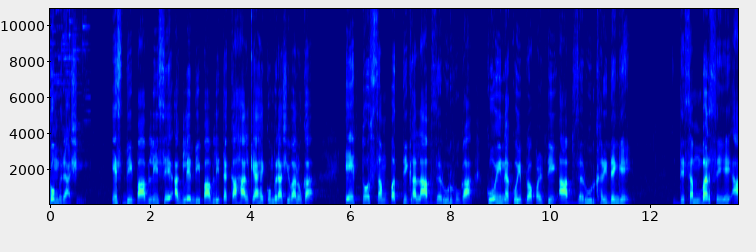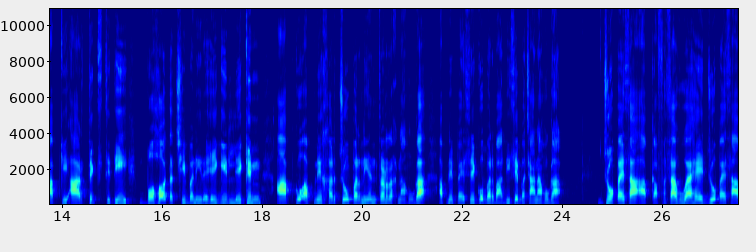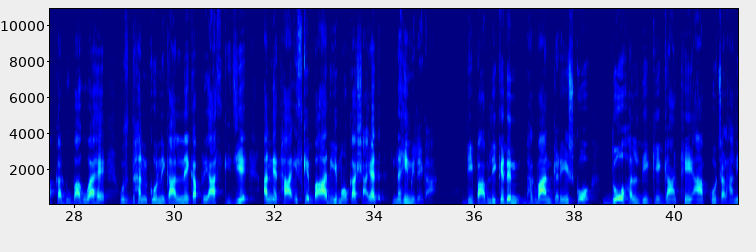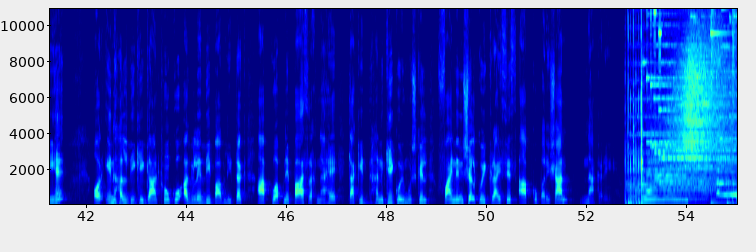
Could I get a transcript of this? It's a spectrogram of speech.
कुंभ राशि। इस दीपावली से अगले दीपावली तक का हाल क्या है कुंभ राशि वालों का? एक तो संपत्ति का लाभ ज़रूर होगा, कोई ना कोई प्रॉपर्टी आप ज़रूर खरीदेंगे। दिसंबर से आपकी आर्थिक स्थिति बहुत अच्छी बनी रहेगी, लेकिन आपको अपने खर्चों पर नियंत्रण रखना होगा, अपने पैसे को बर्बादी से बचाना होगा। जो पैसा आपका फंसा हुआ है, जो पैसा आपका डूबा हुआ है, उस धन को निकालने का प्रयास कीजिए। अन्यथा इसके बाद ये मौका शायद नहीं मिलेगा। दीपावली के दिन भगवान गणेश को दो हल्दी की गांठें आपको चढ़ानी हैं और इन हल्दी की गांठों को अगले दीपावली तक आपको अपने पास रखना है ताकि धन की कोई मुश्किल, फाइनेंशियल कोई क्राइसिस आपको परेशान ना करे। Bye.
